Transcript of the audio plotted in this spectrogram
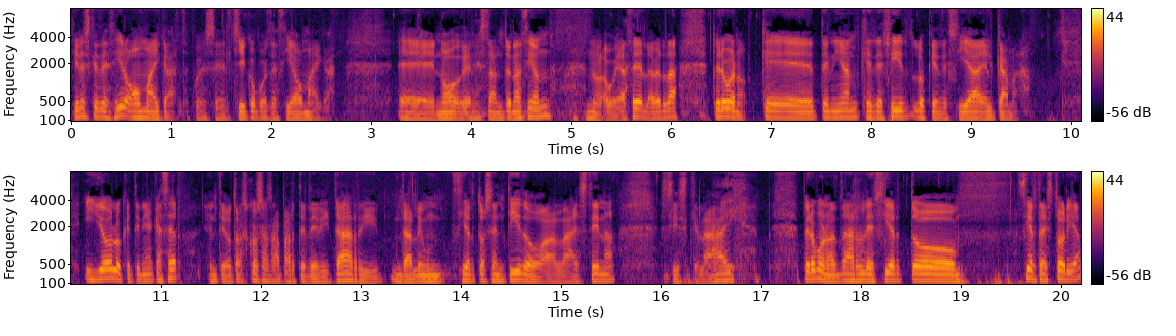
tienes que decir oh my god, pues el chico pues decía oh my god. Eh, no en esta entonación, no la voy a hacer, la verdad, pero bueno, que tenían que decir lo que decía el cámara. Y yo lo que tenía que hacer, entre otras cosas, aparte de editar y darle un cierto sentido a la escena, si es que la hay, pero bueno, darle cierto, cierta historia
